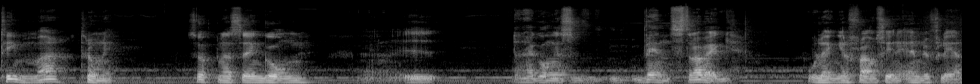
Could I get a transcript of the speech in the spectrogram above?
timmar, tror ni, så öppnar sig en gång i den här gångens vänstra vägg. Och längre fram ser ni ännu fler.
